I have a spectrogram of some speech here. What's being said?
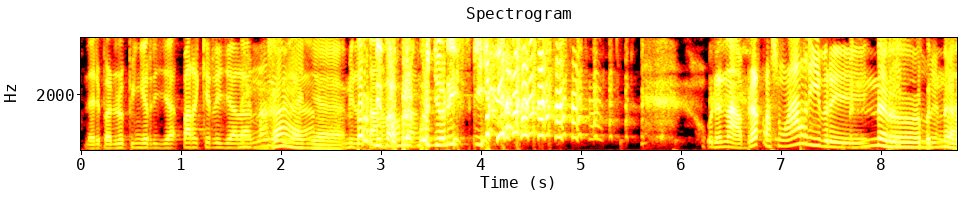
Daripada lu pinggir di parkir di jalanan. gitu Makanya. kan, ambil Ntar ditabrak. Mojo Rizky. Udah nabrak langsung lari bre. bener, Itu bener.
